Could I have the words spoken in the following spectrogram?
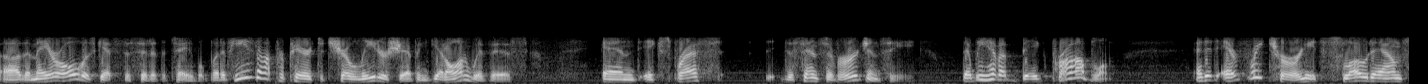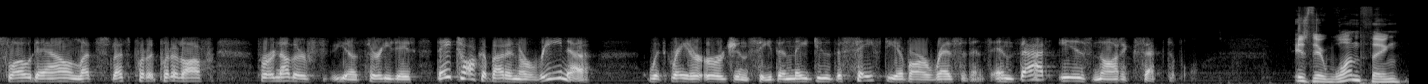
Uh, the mayor always gets to sit at the table. But if he's not prepared to show leadership and get on with this and express the sense of urgency, then we have a big problem. And at every turn, it's slow down, slow down. Let's let's put it put it off for another you know 30 days. They talk about an arena with greater urgency than they do the safety of our residents, and that is not acceptable. Is there one thing,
